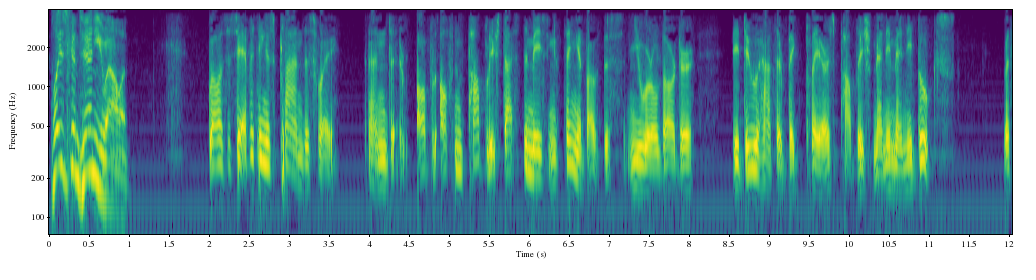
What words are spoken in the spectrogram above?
Please continue, Alan. Well, as I say, everything is planned this way and often published. That's the amazing thing about this New World Order. They do have their big players publish many, many books with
